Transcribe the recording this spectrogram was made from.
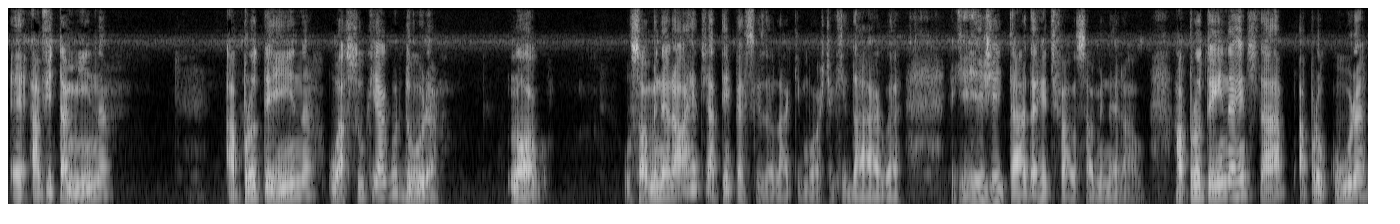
é, a vitamina, a proteína, o açúcar e a gordura. Logo, o sal mineral, a gente já tem pesquisa lá que mostra que da água rejeitada, a gente fala sal mineral. A proteína, a gente está à procura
